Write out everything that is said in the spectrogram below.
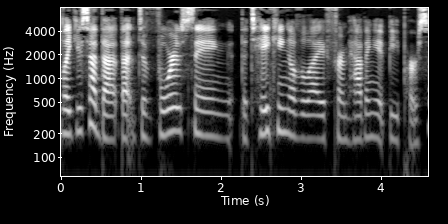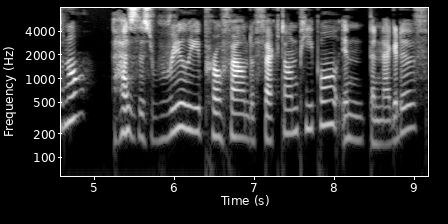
like you said that that divorcing the taking of life from having it be personal has this really profound effect on people in the negative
